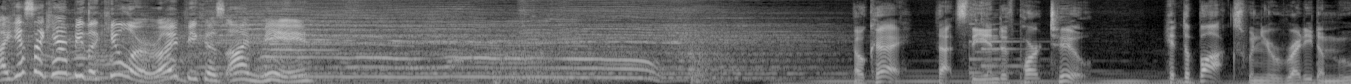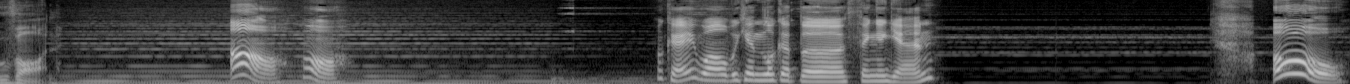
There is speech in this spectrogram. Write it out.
I guess I can't be the killer, right? Because I'm me. Okay, that's the end of part two. Hit the box when you're ready to move on. Oh, oh. Okay, well, we can look at the thing again. Oh!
